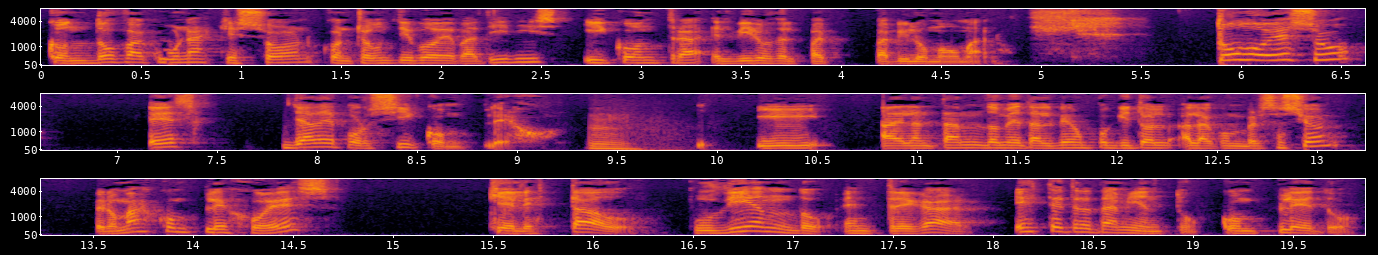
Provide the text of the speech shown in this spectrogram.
con dos vacunas que son contra un tipo de hepatitis y contra el virus del papiloma humano. Todo eso es ya de por sí complejo. Mm. Y adelantándome tal vez un poquito a la conversación, pero más complejo es que el Estado, pudiendo entregar este tratamiento completo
